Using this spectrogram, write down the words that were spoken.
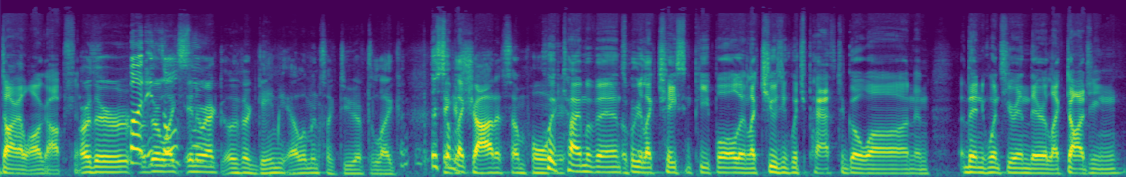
dialogue options. Are there But are there like also- interact? Are there gamey elements? Like, do you have to like take some, a like, shot at some point? quick time events where you're like chasing people and like choosing which path to go on, and then once you're in there, like dodging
